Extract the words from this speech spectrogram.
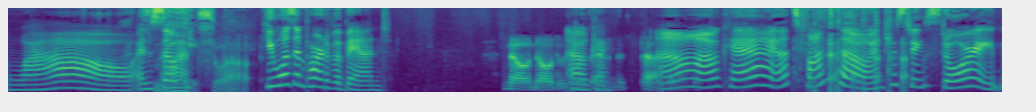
Wow. And so he, nuts. Wow. he wasn't part of a band. No, no, there was no Okay. band in his past. Oh, okay. That's fun though. Interesting story.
